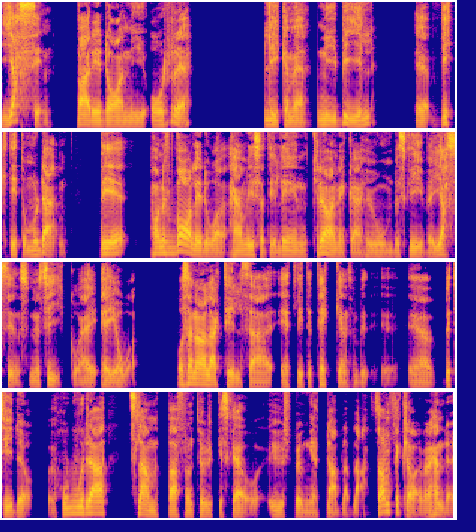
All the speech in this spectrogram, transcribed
Yassin, varje dag en ny orre. Lika med ny bil, eh, viktigt och modernt. Det Hanif Bali då hänvisar till det är en krönika hur hon beskriver Yassins musik och hej, och. Och sen har han lagt till så här ett litet tecken som eh, betyder hora, slampa från turkiska och ursprunget, bla bla bla. Så han förklarar vad det händer.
